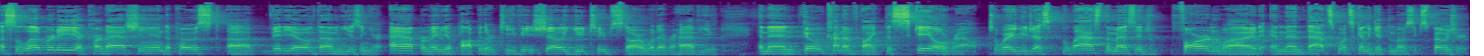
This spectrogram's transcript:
a celebrity, a Kardashian, to post a video of them using your app, or maybe a popular TV show, YouTube star, whatever have you, and then go kind of like the scale route to where you just blast the message far and wide, and then that's what's going to get the most exposure.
